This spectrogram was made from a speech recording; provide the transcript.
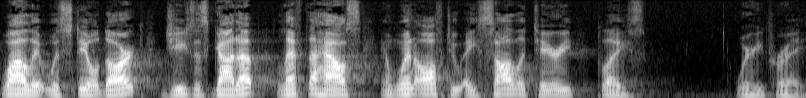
while it was still dark Jesus got up left the house and went off to a solitary place where he prayed.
